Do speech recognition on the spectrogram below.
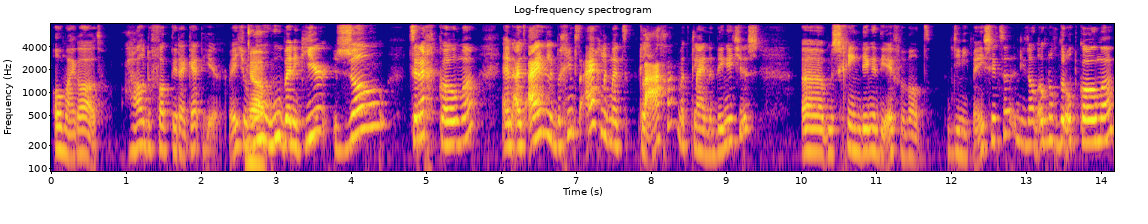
oh my god, how the fuck did I get here? Weet je, Ja. hoe, hoe ben ik hier zo terechtgekomen? En uiteindelijk begint het eigenlijk met klagen, met kleine dingetjes. Eh, misschien dingen die even wat, die niet meezitten, die dan ook nog erop komen.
